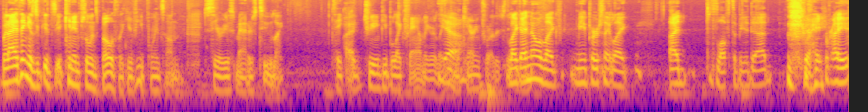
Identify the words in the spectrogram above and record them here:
but I think it's, it's it can influence both, like your viewpoints on serious matters too, like take I- like, treating people like family or like you know, caring for others. like I know like me personally like I'd love to be a dad, right? right?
